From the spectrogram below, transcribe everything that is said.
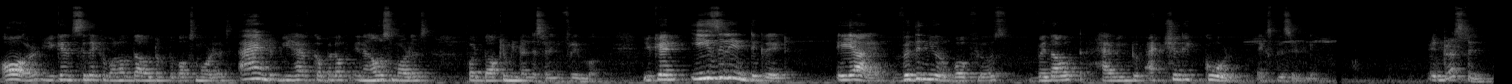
or you can select one of the out of the box models and we have a couple of in-house models for document understanding framework. You can easily integrate AI within your workflows without having to actually code explicitly. Interesting.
